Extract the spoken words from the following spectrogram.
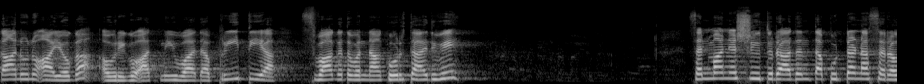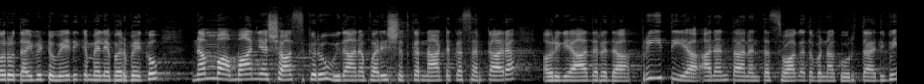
ಕಾನೂನು ಆಯೋಗ ಅವರಿಗೂ ಆತ್ಮೀಯವಾದ ಪ್ರೀತಿಯ ಸ್ವಾಗತವನ್ನ ಕೋರ್ತಾ ಇದ್ದೀವಿ. ಸನ್ಮಾನ್ಯ ಶ್ರೀಯುತರಾದಂಥ ಪುಟ್ಟಣ್ಣ ಸರ್ ಅವರು ದಯವಿಟ್ಟು ವೇದಿಕೆ ಮೇಲೆ ಬರಬೇಕು. ನಮ್ಮ ಮಾನ್ಯ ಶಾಸಕರು, ವಿಧಾನ ಪರಿಷತ್ ಕರ್ನಾಟಕ ಸರ್ಕಾರ, ಅವರಿಗೆ ಆದರದ ಪ್ರೀತಿಯ ಅನಂತ ಅನಂತ ಸ್ವಾಗತವನ್ನ ಕೋರ್ತಾ ಇದ್ದೀವಿ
